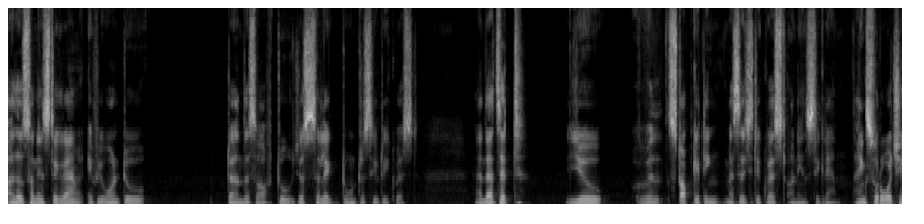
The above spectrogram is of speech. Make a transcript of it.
others on Instagram. If you want to turn this off too, just select don't receive request. And that's it. You will stop getting message request on Instagram. Thanks for watching.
